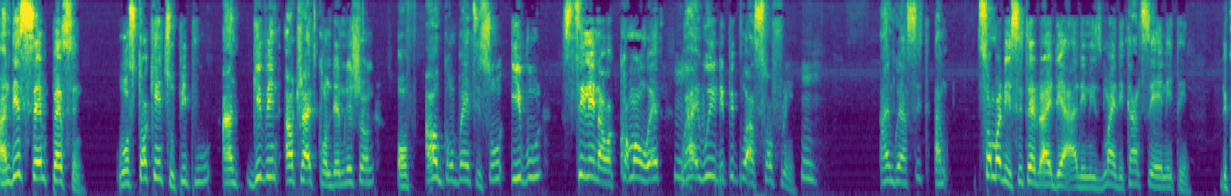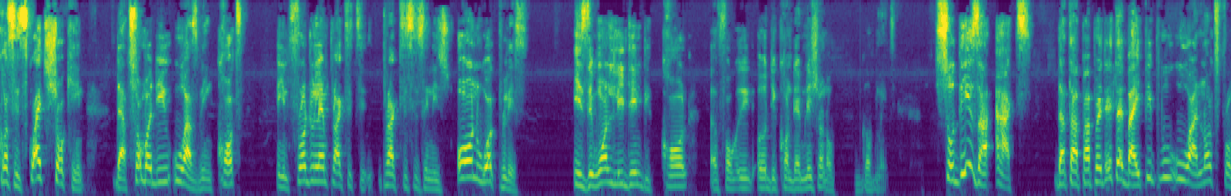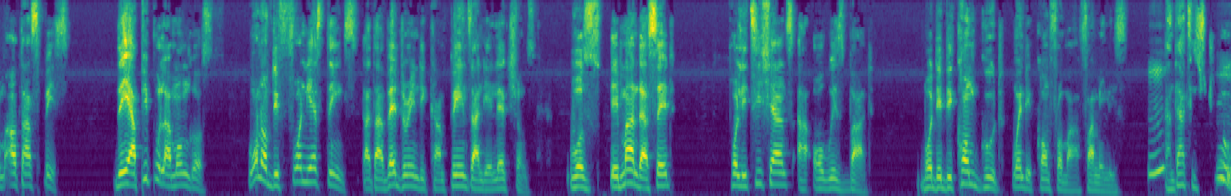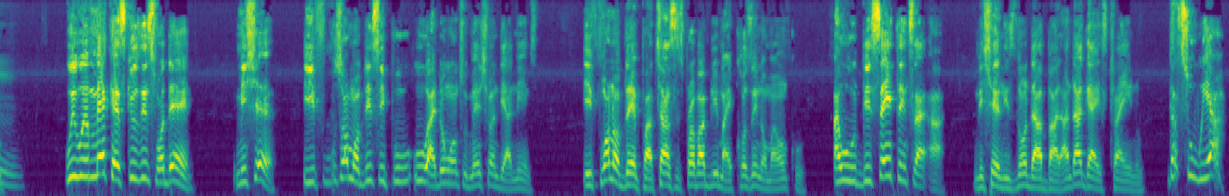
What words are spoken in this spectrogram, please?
And this same person was talking to people and giving outright condemnation of how government is so evil, stealing our commonwealth, mm. why we the people are suffering. Mm. And we are sitting, and somebody is seated right there, and in his mind, he can't say anything because it's quite shocking that somebody who has been caught in fraudulent practices, practices in his own workplace is the one leading the call uh, for or the condemnation of government. So these are acts that are perpetrated by people who are not from outer space. They are people among us. One of the funniest things that I've heard during the campaigns and the elections was a man that said, Politicians are always bad, but they become good when they come from our families. Mm. And that is true. Mm. We will make excuses for them. Michelle, if some of these people who I don't want to mention their names, if one of them perchance is probably my cousin or my uncle, I would be saying things like, ah, Michelle is not that bad, and that guy is trying. That's who we are.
